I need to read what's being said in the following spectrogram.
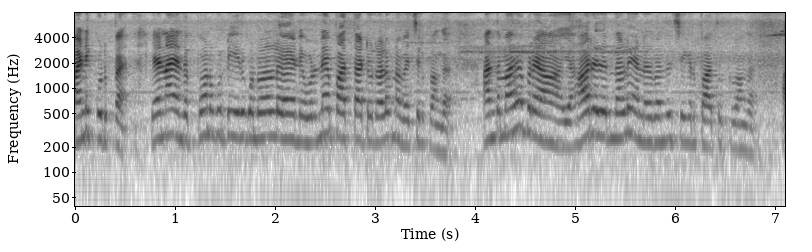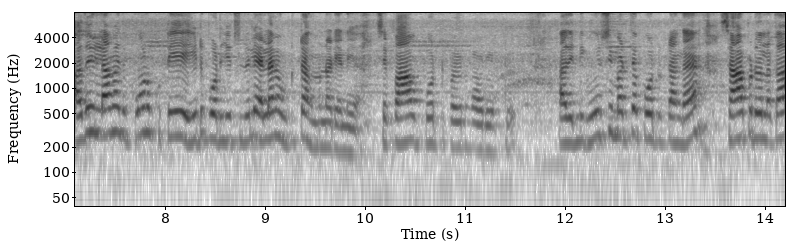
மணி கொடுப்பேன். ஏன்னா இந்த பூனைக்குட்டி இது கொண்டு வரல என்னை உடனே பார்த்து தாட்டி அளவுக்கு நான் வச்சுருப்பாங்க. அந்த மாதிரி அப்புறம் யார் எது இருந்தாலும் என்னை வந்து சீக்கிரம் பார்த்து விட்ருவாங்க அதுவும் இல்லாமல் இந்த பூனைக்குட்டி இடு போட்டுச்சுன்னு சொல்லி எல்லாமே விட்டுட்டாங்க முன்னாடி என்னைய. சரி பாவம் போட்டு போயிருங்க அவர்களுக்கு அது இன்றைக்கி ஊசி மட்டும் தான் போட்டுவிட்டாங்க சாப்பிடுறதுலக்கா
